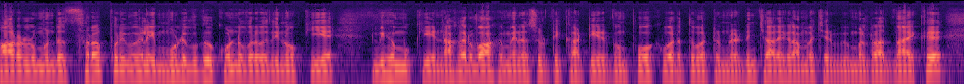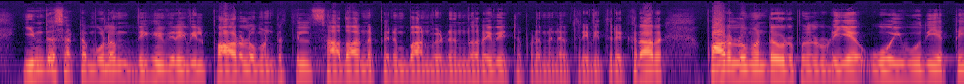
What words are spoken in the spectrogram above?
பாராளுமன்ற சிறப்புரிமைகளை முடிவுக்கு கொண்டு வருவதை நோக்கிய மிக முக்கிய நகர்வாகும் என சுட்டிக்காட்டியிருக்கும் போக்குவரத்து மற்றும் நெடுஞ்சாலைகள் அமைச்சர் பிமல் ரத்நாயக்க இந்த சட்டம் மூலம் வெகு விரைவில் பாராளுமன்றத்தில் சாதாரண பெரும்பான்மையுடன் நிறைவேற்றப்படும் என தெரிவித்திருக்கிறார். பாராளுமன்ற உறுப்பினர்களுடைய ஓய்வு ஓய்வூதியத்தை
